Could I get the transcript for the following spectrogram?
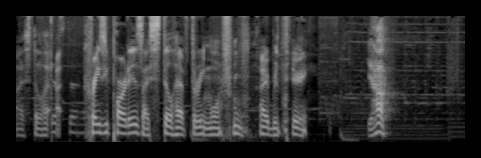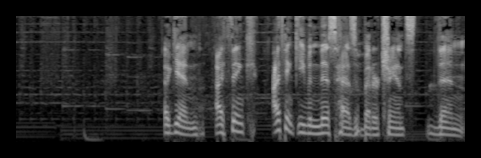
I still have. Just, uh, Crazy part is, I still have three more from Hybrid Theory. Yeah. Again, I think I think even this has a better chance than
